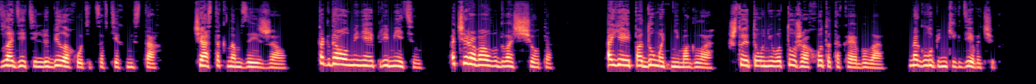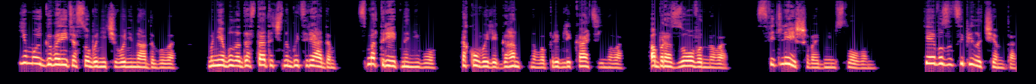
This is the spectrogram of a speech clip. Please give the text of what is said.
Владетель любил охотиться в тех местах. Часто к нам заезжал. Тогда он меня и приметил. Очаровал в два счета. А я и подумать не могла, что это у него тоже охота такая была. На глупеньких девочек. Ему и говорить особо ничего не надо было. Мне было достаточно быть рядом, смотреть на него, такого элегантного, привлекательного, образованного, светлейшего одним словом. Я его зацепила чем-то.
